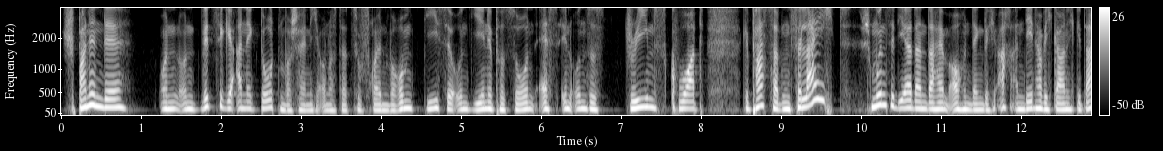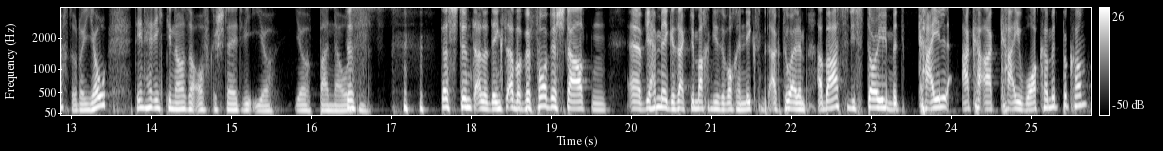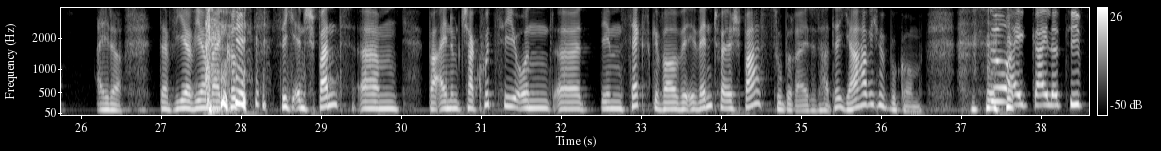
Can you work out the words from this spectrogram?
spannende und, und witzige Anekdoten wahrscheinlich auch noch dazu freuen, warum diese und jene Person es in unser Dream Squad gepasst hat. Und vielleicht schmunzelt ihr dann daheim auch und denkt euch, ach, an den habe ich gar nicht gedacht. Oder yo, den hätte ich genauso aufgestellt wie ihr, ihr Banausen. Das, das stimmt allerdings. Aber bevor wir starten, äh, wir haben ja gesagt, wir machen diese Woche nichts mit Aktuellem. Aber hast du die Story mit Kyle, aka Kai Walker, mitbekommen? Alter, da wie wie er mal kurz sich entspannt ähm, bei einem Jacuzzi und äh, dem Sexgewerbe eventuell Spaß zubereitet hatte. Ja, habe ich mitbekommen. So ein geiler Typ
